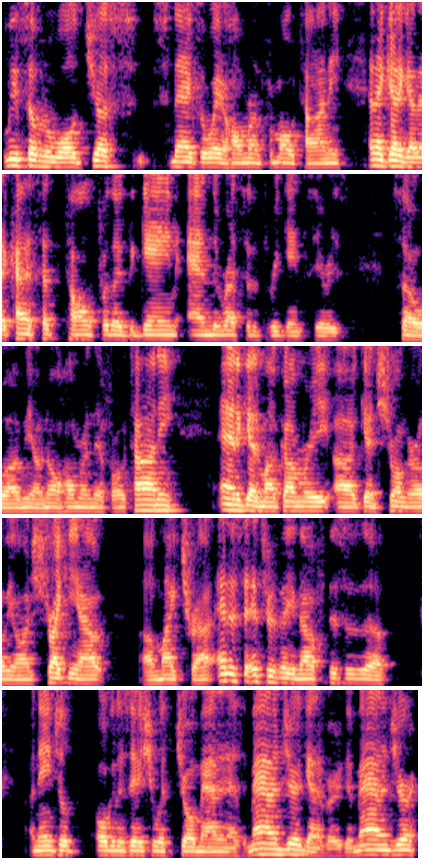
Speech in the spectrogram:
leaps over the wall, just snags away a home run from Ohtani. and again, again, that kind of set the tone for the, the game and the rest of the three game series. So um, you know, no home run there for Ohtani. and again Montgomery uh, again strong early on, striking out uh, Mike Trout, and it's interesting enough, this is a an Angel organization with Joe Maddon as a manager. Again, a very good manager.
